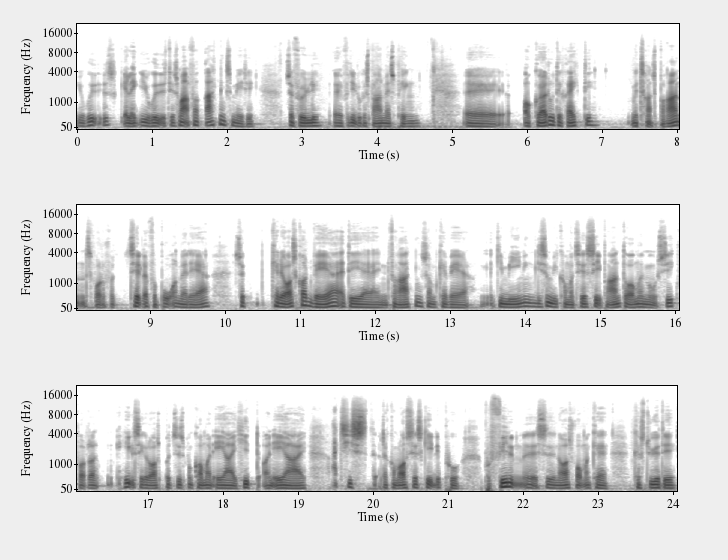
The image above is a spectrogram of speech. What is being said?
juridisk, eller ikke juridisk, det er smart forretningsmæssigt selvfølgelig, øh, fordi du kan spare en masse penge. Øh, og gør du det rigtigt, med transparens, hvor du fortæller forbrugeren, hvad det er, så kan det også godt være, at det er en forretning, som kan være, give mening, ligesom vi kommer til at se på andre områder med musik, hvor der helt sikkert også på et tidspunkt kommer et AI-hit og en AI-artist. Der kommer også til at ske det på, på filmsiden også, hvor man kan, kan styre det.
